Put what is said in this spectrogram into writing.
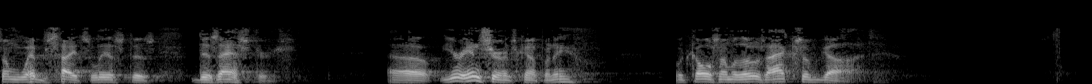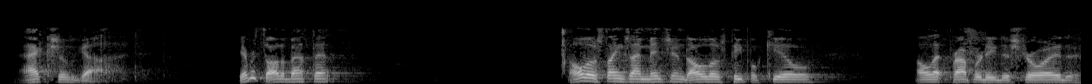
some websites list as disasters. Uh, your insurance company would call some of those acts of God. Acts of God. You ever thought about that? All those things I mentioned, all those people killed, all that property destroyed, is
